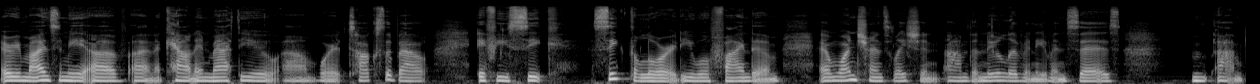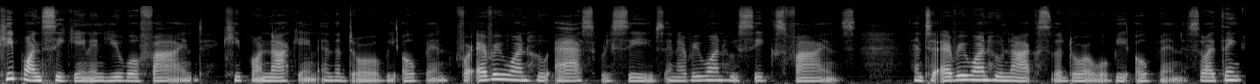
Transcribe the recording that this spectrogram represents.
it reminds me of an account in Matthew um, where it talks about if you seek seek the Lord, you will find him. And one translation, um, the New Living even says, um, keep on seeking and you will find. Keep on knocking and the door will be open. For everyone who asks receives, and everyone who seeks finds. And to everyone who knocks, the door will be open. So I think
